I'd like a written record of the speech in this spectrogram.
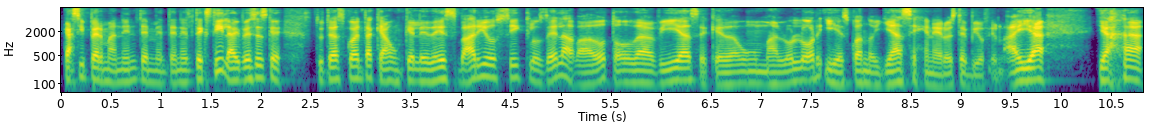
casi permanentemente en el textil. Hay veces que tú te das cuenta que aunque le des varios ciclos de lavado, todavía se queda un mal olor y es cuando ya se generó este biofilm. Ahí ya, ya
